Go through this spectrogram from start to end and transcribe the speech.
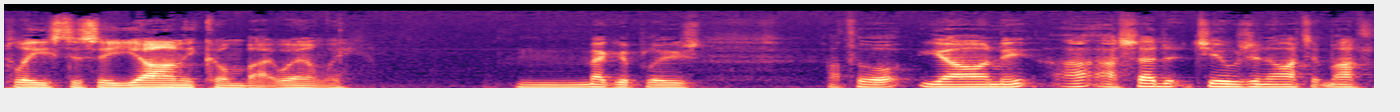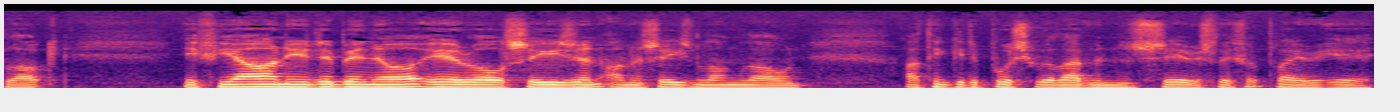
pleased to see Yarney come back, weren't we? mega pleased. I thought Yarney. I, I said it Tuesday night at Matlock. If Yarney had been here all season on a season-long loan, I think he'd have pushed Will Evans seriously for player of the year.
